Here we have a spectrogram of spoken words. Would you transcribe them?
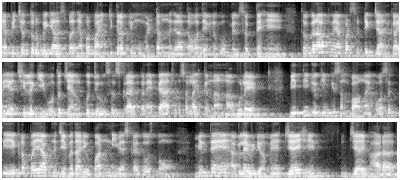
या पिचहत्तर रुपये के आसपास यहाँ पर बाइंग की तरफ़ की मोमेंटम नज़र आता हुआ देखने को मिल सकते हैं। तो अगर आपको यहाँ पर सटीक जानकारी अच्छी लगी हो तो चैनल को ज़रूर सब्सक्राइब करें। प्यार छोटा सा लाइक करना ना भूलें। वित्तीय जोखिम की संभावनाएँ हो सकती है। कृपया अपनी ज़िम्मेदारी पर निवेश करें दोस्तों। मिलते हैं अगले वीडियो में। जय हिंद, जय भारत।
